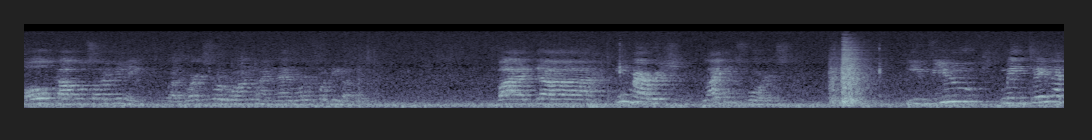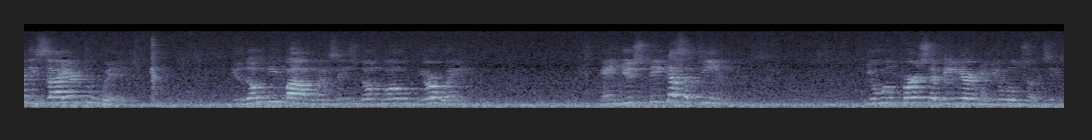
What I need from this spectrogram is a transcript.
All couples are unique. What works for one might not work for the other. But uh, in marriage, like in sports, if you maintain a desire to win, you don't give up when things don't go your way, and you speak as a team, you will persevere and you will succeed.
